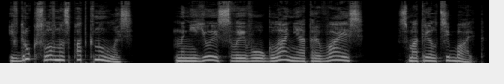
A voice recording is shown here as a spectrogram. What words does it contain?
И вдруг словно споткнулась. На нее из своего угла, не отрываясь, смотрел Тибальт.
